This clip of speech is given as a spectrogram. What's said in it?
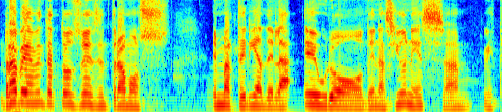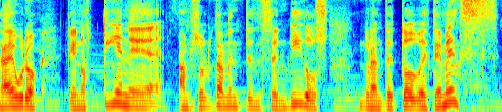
Rápidamente entonces entramos en materia de la euro de naciones, ¿ah? esta euro que nos tiene absolutamente encendidos durante todo este mes,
